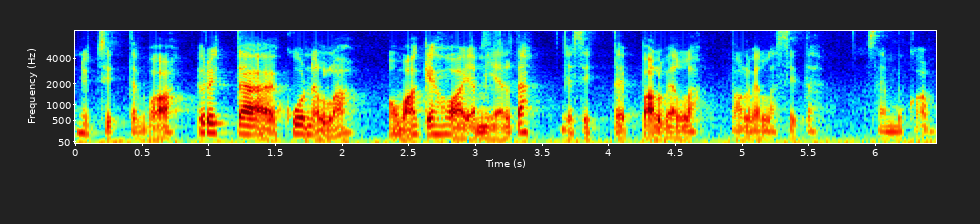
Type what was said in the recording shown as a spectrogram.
nyt sitten vaan yrittää kuunnella omaa kehoa ja mieltä ja sitten palvella, palvella sitä sen mukaan.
